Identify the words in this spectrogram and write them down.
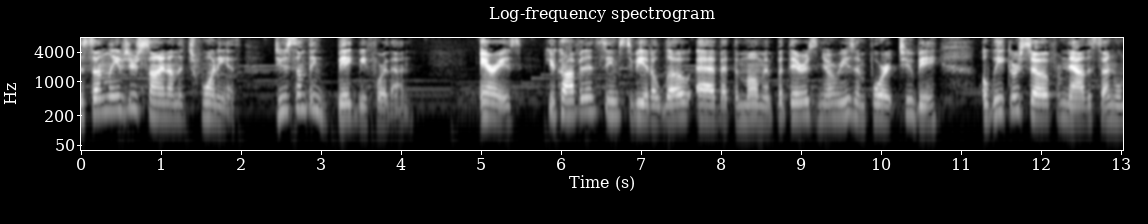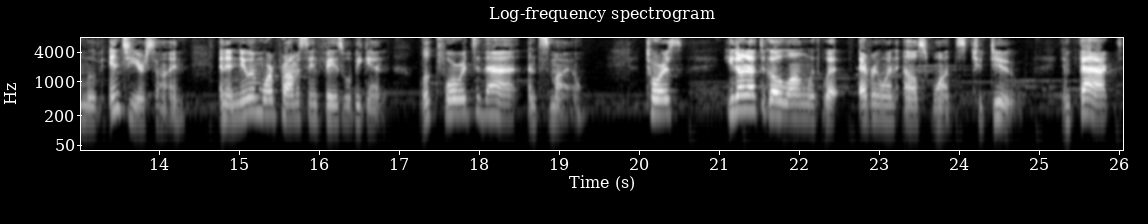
the sun leaves your sign on the 20th. Do something big before then. Aries, your confidence seems to be at a low ebb at the moment, but there is no reason for it to be. A week or so from now, the sun will move into your sign, and a new and more promising phase will begin. Look forward to that and smile. Taurus, you don't have to go along with what everyone else wants to do. In fact,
